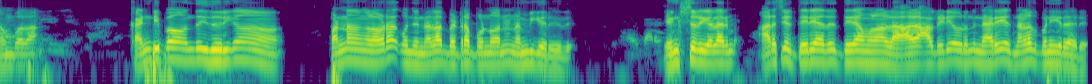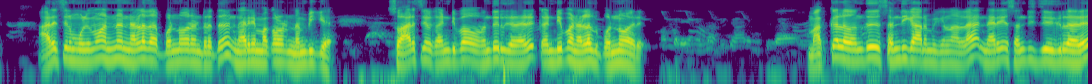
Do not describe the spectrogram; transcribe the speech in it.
நம்ம தான். கண்டிப்பாக வந்து இது வரைக்கும் பண்ணவங்களோட கொஞ்சம் நல்லா பெட்டராக பண்ணுவார்னு நம்பிக்கை இருக்குது. யங்ஸ்டருக்கு எல்லாருமே அரசியல் தெரியாது தெரியாமலாம் இல்லை. ஆல்ரெடி அவர் வந்து நிறைய நல்லது பண்ணிக்கிறாரு. அரசியல் மூலிமா இன்னும் நல்லதை பண்ணுவார்ன்றது நிறைய மக்களோட நம்பிக்கை. ஸோ அரசியல் கண்டிப்பாக வந்திருக்கிறாரு. கண்டிப்பாக நல்லது பண்ணுவார். மக்களை வந்து சந்திக்க ஆரம்பிக்கலாம்ல. நிறைய சந்திச்சு இருக்கிறாரு.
